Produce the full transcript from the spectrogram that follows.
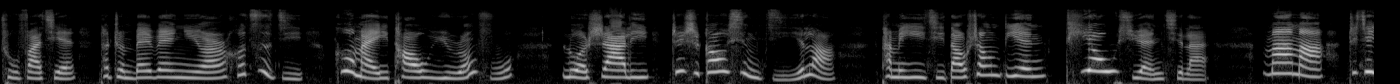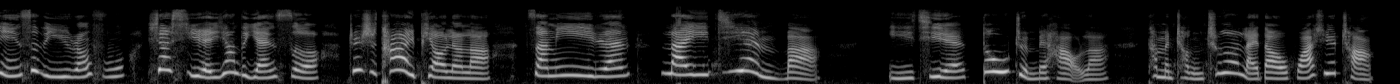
出发前，她准备为女儿和自己各买一套羽绒服。洛莎莉真是高兴极了，他们一起到商店挑选起来。妈妈，这件银色的羽绒服像雪一样的颜色，真是太漂亮了。咱们一人来一件吧。一切都准备好了，他们乘车来到滑雪场。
